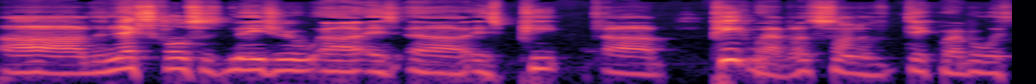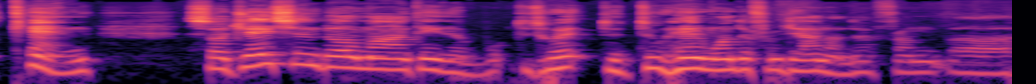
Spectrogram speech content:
Uh, the next closest major uh, is, uh, is Pete uh, Pete Weber, son of Dick Weber, with 10. So Jason Belmonte, the, the two-hand wonder from down under, from uh,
